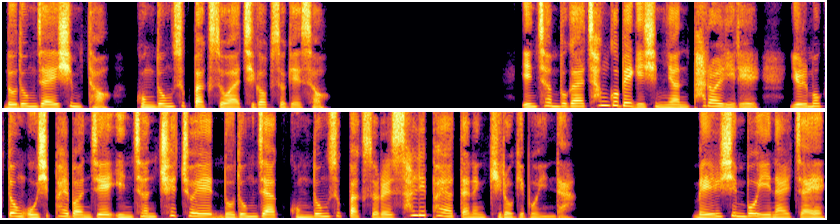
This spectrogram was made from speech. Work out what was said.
노동자의 쉼터, 공동 숙박소와 직업소개소. 인천부가 1920년 8월 1일 율목동 58번지에 인천 최초의 노동자 공동 숙박소를 설립하였다는 기록이 보인다. 매일신보 이 날짜에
